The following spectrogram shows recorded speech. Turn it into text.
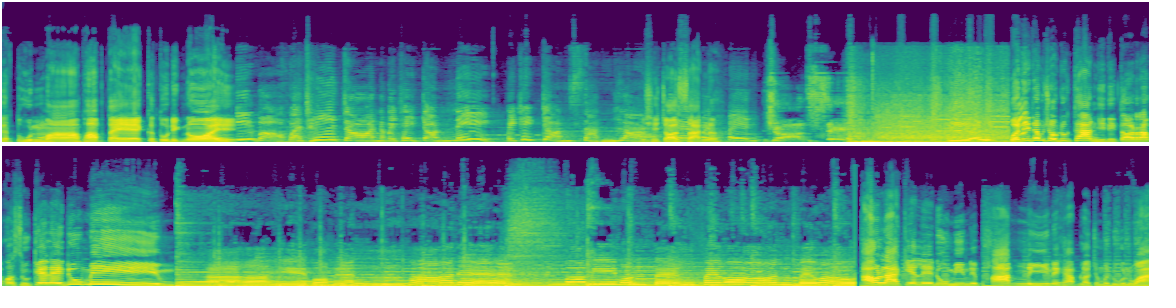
การ์ตูนหมาภาพแตกการ์ตูนเด็กน้อย ที่บอกว่าชื่อจอห์นนะไม่ใช่จอห์นนี่ไม่ใช่จอห์นสันหรอกไม่ใช่จอห์นสันนะแต่เป็นวันนี้ท่านผู้ชมทุกท่านยินดีต้อนรับเข้าสู่เกเรดูมีม อายบ่แม่นผาแดงบ่มีมนต์แต่งไปอ้อนไปเว้า เอาล่ะเกเรดูมีมในพาร์ทนี้นะครับ เราจะมาดูกันว่า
